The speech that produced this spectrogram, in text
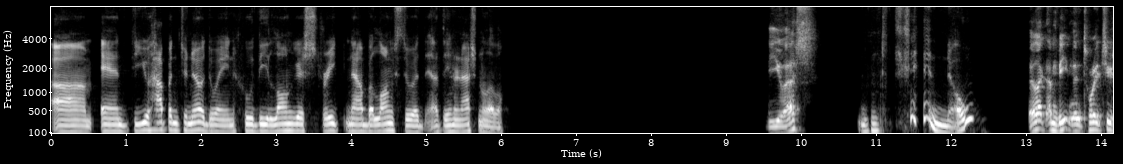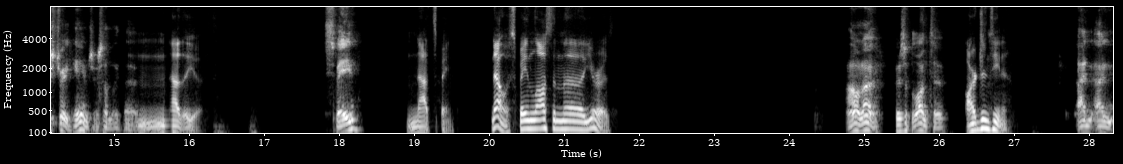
Um, and do you happen to know, Dwayne, who the longest streak now belongs to at, at the international level? The US, no, they're like unbeaten in 22 straight games or something like that. not the US, Spain, not Spain. No, Spain lost in the Euros. I don't know. Who's it belong to? Argentina. I, I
